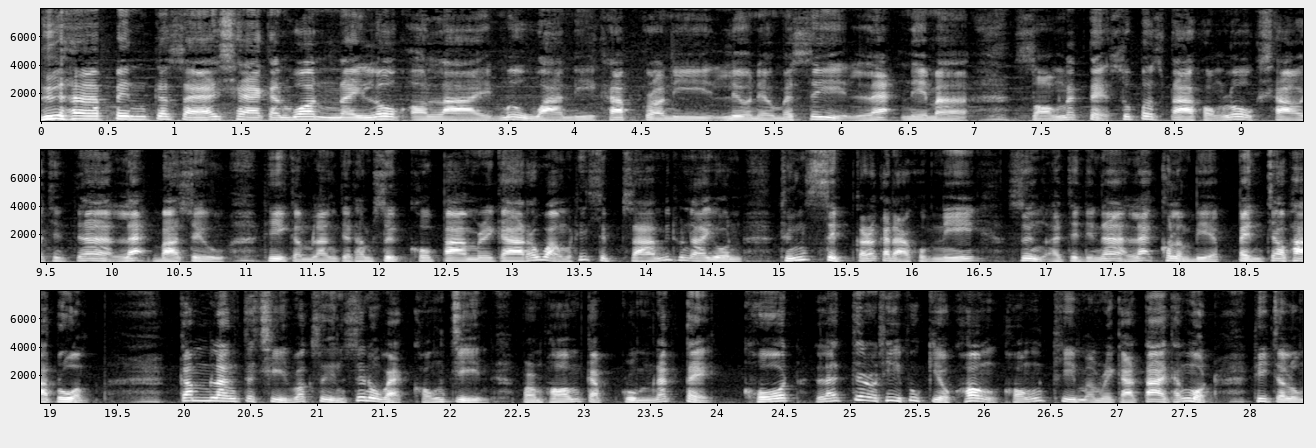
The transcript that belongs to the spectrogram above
ฮือฮาเป็นกระแสแชร์กันว่อนในโลกออนไลน์เมื่อวานนี้ครับ กรณีเลโอเนลเมสซี่และเนย์มาร์สองนักเตะซูเปอร์สตาร์ของโลกชาวอาร์เจนตินาและบราซิล ที่กำลังจะทำศึกโคปาอเมริการะหว่างวันที่ 13 มิถุนายน ถึง 10 กรกฎาคมนี้ ซึ่งอาร์เจนตินาและโคลัมเบียเป็นเจ้าภาพร่วมกำลังจะฉีดวัคซีนซิโนแวคของจีน พร้อมๆ กับกลุ่มนักเตะ โค้ชและเจ้าหน้าที่ผู้เกี่ยวข้องของทีมอเมริกาใต้ทั้งหมด ที่จะลง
